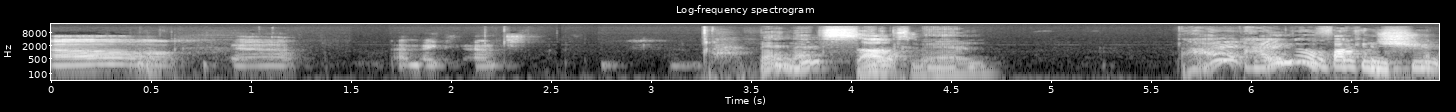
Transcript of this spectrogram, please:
oh, yeah, that makes sense. Man, that sucks, man. How, how you gonna fucking shoot,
